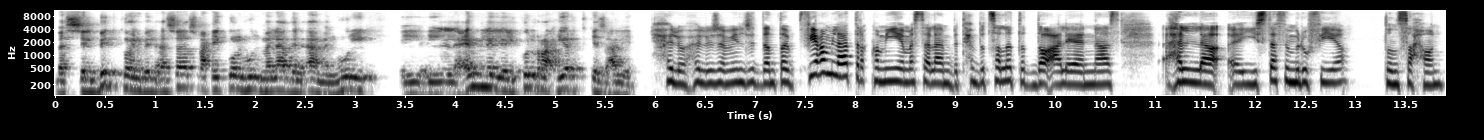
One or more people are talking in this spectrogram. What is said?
بس البيتكوين بالأساس راح يكون هو الملاذ الآمن هو العملة اللي الكل راح يرتكز عليه حلو حلو جميل جدا. طيب في عملات رقمية مثلا بتحب تسلط الضوء عليها الناس هلا يستثمروا فيها؟ تنصحهم؟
